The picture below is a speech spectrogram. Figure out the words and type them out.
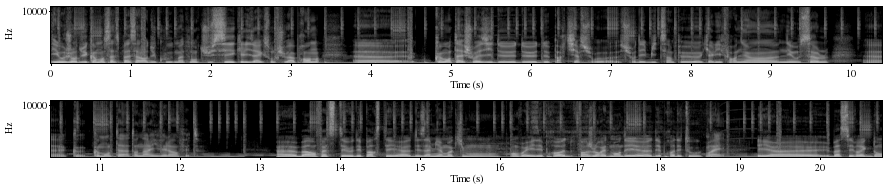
et aujourd'hui, comment ça se passe? Alors du coup, maintenant tu sais quelle direction tu vas prendre. Euh, comment t'as choisi de, de- de partir sur, sur des beats un peu californiens, néo-soul? Euh, Comment t'as- t'en arrivé là en fait? Euh, bah en fait, c'était au départ, c'était euh, des amis à moi qui m'ont envoyé des prods. Enfin, je leur ai demandé euh, des prods et tout. Ouais, Et euh, bah, c'est vrai que dans,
